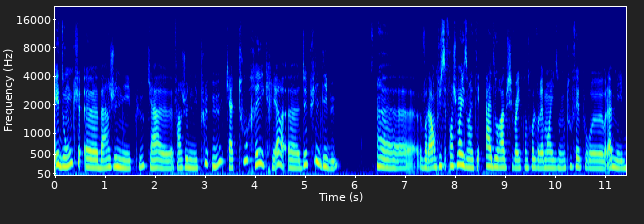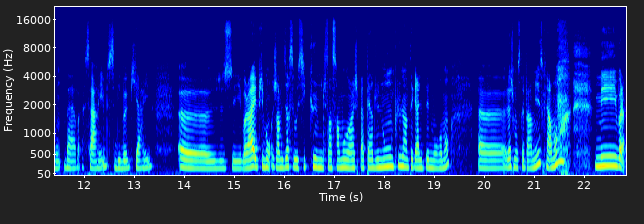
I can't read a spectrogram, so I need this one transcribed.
Et donc, euh, ben, je n'ai plus qu'à, enfin, je n'ai plus eu qu'à tout réécrire depuis le début. Voilà, en plus, franchement, ils ont été adorables chez Write Control, vraiment, ils ont tout fait pour, voilà, mais bon, bah voilà, ça arrive, c'est des bugs qui arrivent. Euh, voilà, et puis bon, j'ai envie de dire, c'est aussi que 1500 mots, hein, j'ai pas perdu non plus l'intégralité de mon roman. Euh, là, je m'en serais permise, clairement. Mais voilà.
